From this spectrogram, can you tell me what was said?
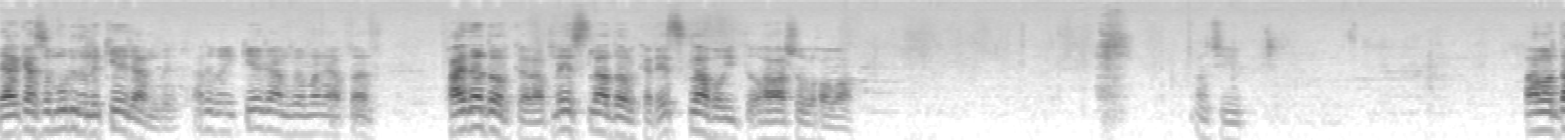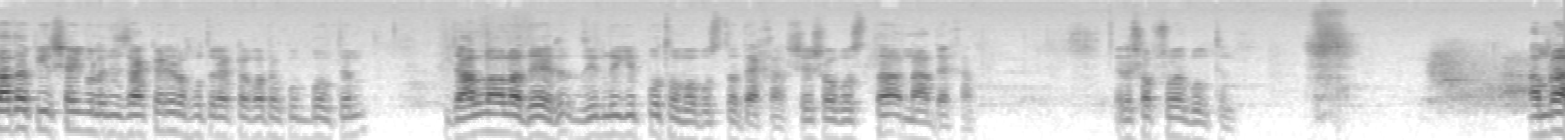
যার কাছে মুড়ি দিলে কে জানবে? আরে ভাই কে জানবে? মানে আপনার ফায়দা দরকার আপনার ইসলাহ দরকার। ইসলাহ হইতে আসল হওয়া। আমার দাদা পীর শাহিগুল আদি জাকারি রহমতের একটা কথা খুব বলতেন যে আল্লাহওয়ালাদের জিন্দগির প্রথম অবস্থা দেখা, শেষ অবস্থা না দেখা। এটা সবসময় বলতেন। আমরা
